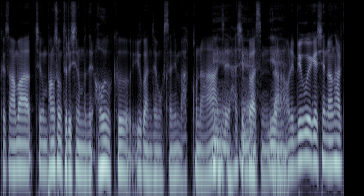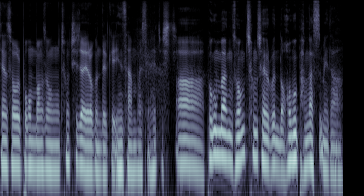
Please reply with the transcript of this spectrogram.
그래서 아마 지금 방송 들으시는 분들이 어우 그 유관재 목사님 맞구나 예, 이제 하실 예, 것 같습니다. 예. 우리 미국에 계시는 할텐 서울 복음 방송 청취자 여러분들께 인사 한 말씀 해주시죠. 아, 복음방송 청취자 여러분 너무 반갑습니다.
